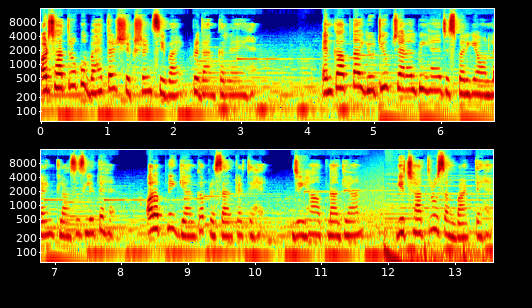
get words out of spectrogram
और छात्रों को बेहतर शिक्षण सेवाएँ प्रदान कर रहे हैं। इनका अपना यूट्यूब चैनल भी है, जिस पर ये ऑनलाइन क्लासेस लेते हैं और अपने ज्ञान का प्रसार करते हैं। जी हाँ अपना ज्ञान ये छात्रों संग बांटते हैं।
